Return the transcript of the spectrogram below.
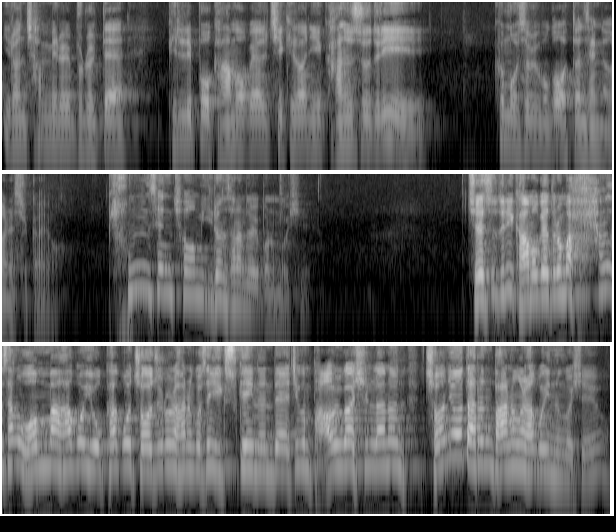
이런 찬미를 부를 때 빌립보 감옥을 지키던 이 간수들이 그 모습을 보고 어떤 생각을 했을까요? 평생 처음 이런 사람들을 보는 것이에요. 제수들이 감옥에 들어오면 항상 원망하고 욕하고 저주를 하는 것에 익숙해 있는데 지금 바울과 신라는 전혀 다른 반응을 하고 있는 것이에요.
